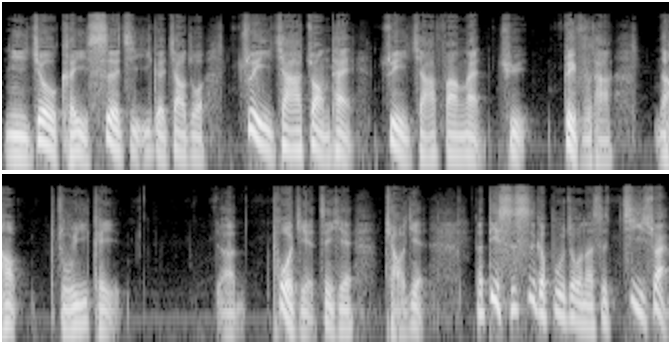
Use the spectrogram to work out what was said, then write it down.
你就可以设计一个叫做最佳状态、最佳方案去对付它，然后逐一可以呃破解这些条件。那第十四个步骤呢，是计算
